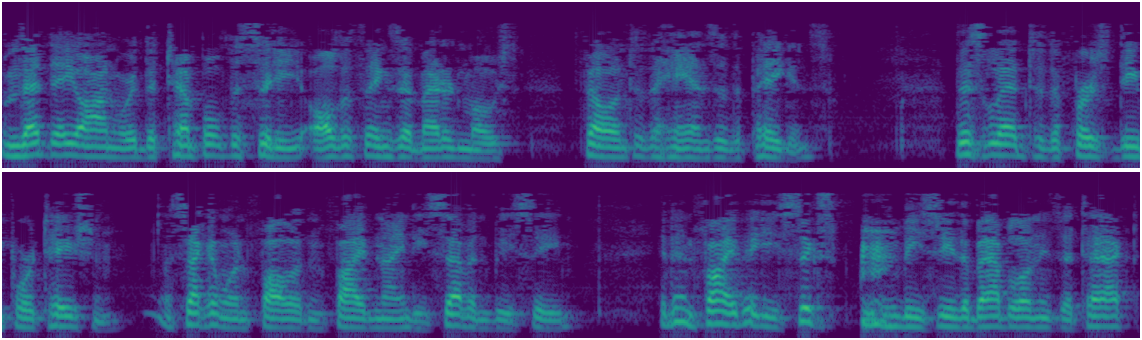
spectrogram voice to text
From that day onward, the temple, the city, all the things that mattered most, fell into the hands of the pagans. This led to the first deportation. A second one followed in 597 BC. And in 586 BC, the Babylonians attacked,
